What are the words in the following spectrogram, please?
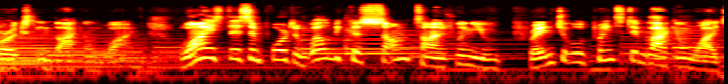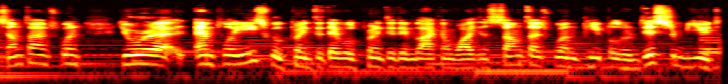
works in black and white. Why is this important? Well, because sometimes when you print, you will print it in black and white. Sometimes when your uh, employees will print it, they will print it in black and white. And sometimes when people who distribute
